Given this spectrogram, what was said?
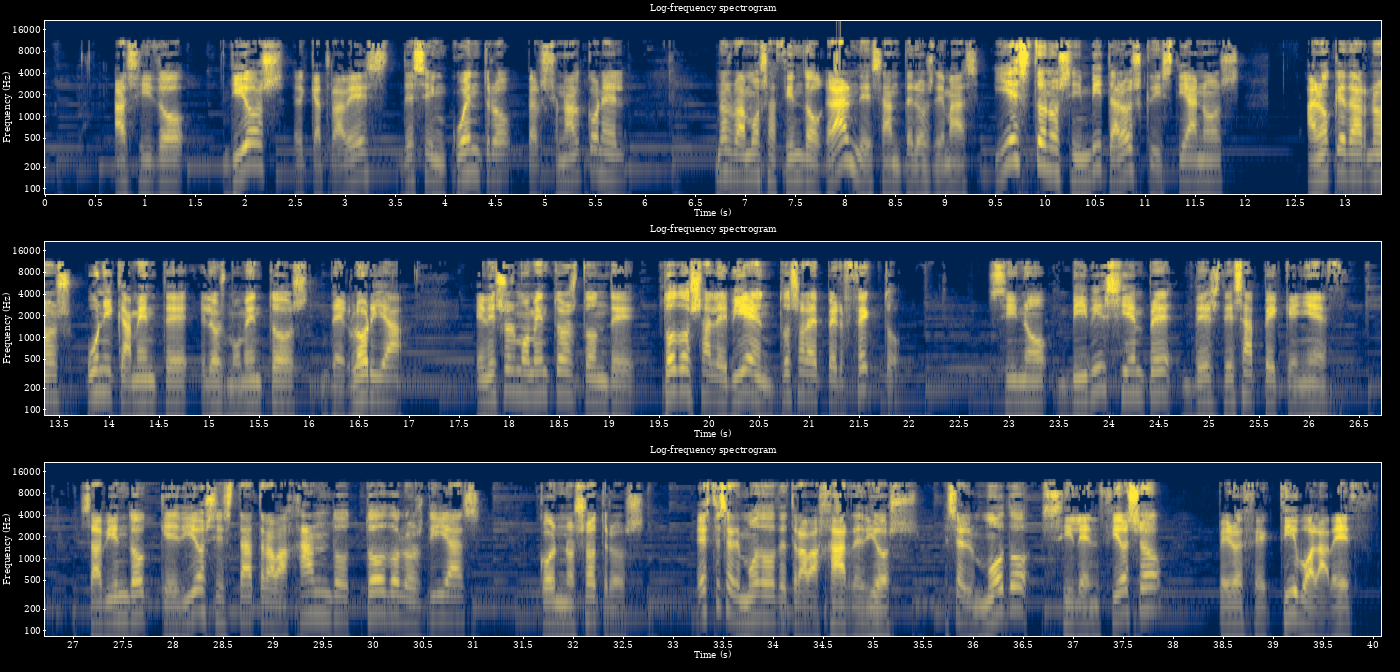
Ha sido Dios el que a través de ese encuentro personal con Él nos vamos haciendo grandes ante los demás. Y esto nos invita a los cristianos a no quedarnos únicamente en los momentos de gloria, en esos momentos donde todo sale bien, todo sale perfecto, sino vivir siempre desde esa pequeñez, sabiendo que Dios está trabajando todos los días con nosotros. Este es el modo de trabajar de Dios. Es el modo silencioso pero efectivo a la vez.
